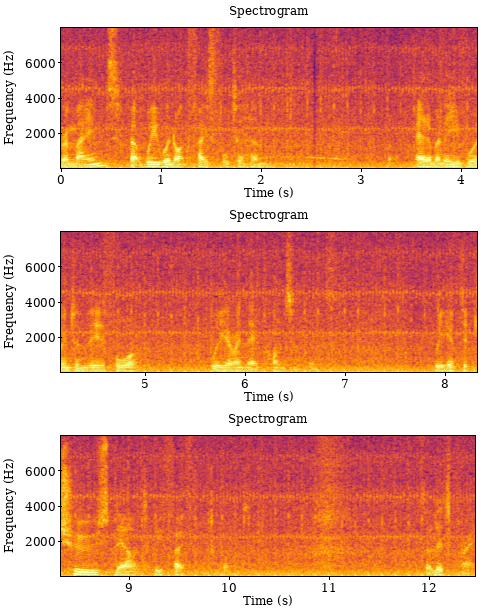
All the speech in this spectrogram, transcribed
remains, but we were not faithful to him. Adam and Eve weren't, and therefore we are in that consequence. We have to choose now to be faithful to God. So let's pray.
